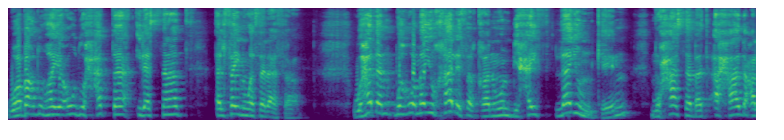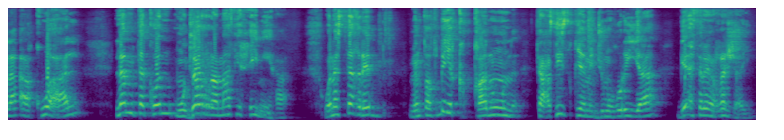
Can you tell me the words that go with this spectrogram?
وبعضها يعود حتى إلى سنة 2003 وهذا وهو ما يخالف القانون بحيث لا يمكن محاسبة أحد على أقوال لم تكن مجرمة في حينها. ونستغرب من تطبيق قانون تعزيز قيم الجمهورية بأثر رجعي.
